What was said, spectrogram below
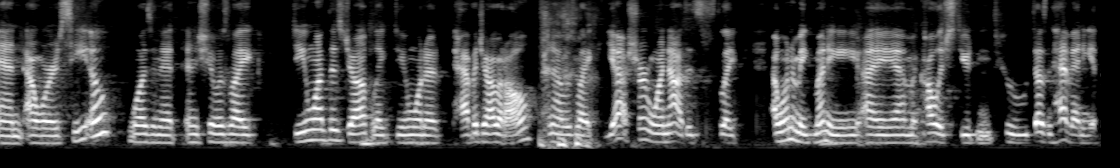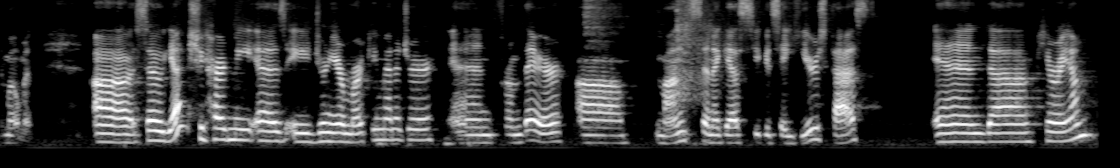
and our CEO was in it, and she was like, "Do you want this job? Like, do you want to have a job at all?" And I was like, "Yeah, sure, why not?" It's like I want to make money. I am a college student who doesn't have any at the moment. Uh, so yeah, she hired me as a junior marketing manager, and from there, uh, months and I guess you could say years passed. And uh, here I am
